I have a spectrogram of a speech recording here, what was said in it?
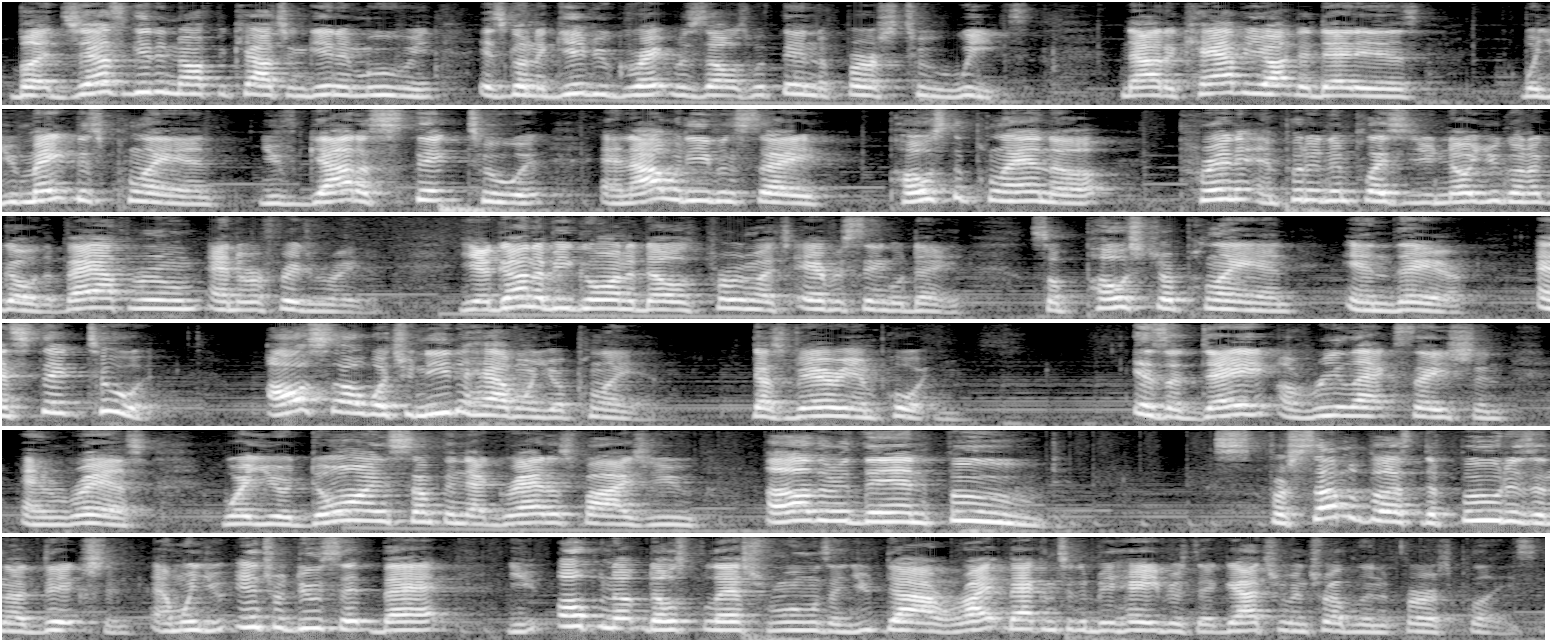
But just getting off the couch and getting moving is going to give you great results within the first two weeks. Now, the caveat to that is when you make this plan, you've got to stick to it. And I would even say post the plan up, print it, and put it in places you know you're going to go the bathroom and the refrigerator. You're going to be going to those pretty much every single day. So post your plan in there and stick to it. Also, what you need to have on your plan, that's very important, is a day of relaxation and rest where you're doing something that gratifies you other than food. For some of us, the food is an addiction. And when you introduce it back, you open up those flesh wounds and you dive right back into the behaviors that got you in trouble in the first place.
